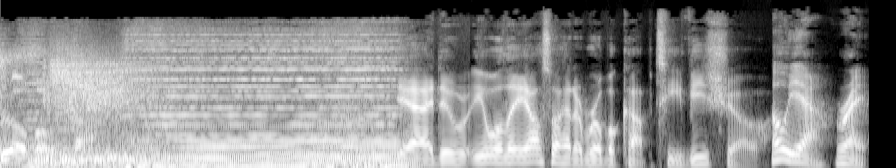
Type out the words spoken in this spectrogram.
RoboCop. Yeah, I do. Well, they also had a RoboCop TV show. Oh yeah, right.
